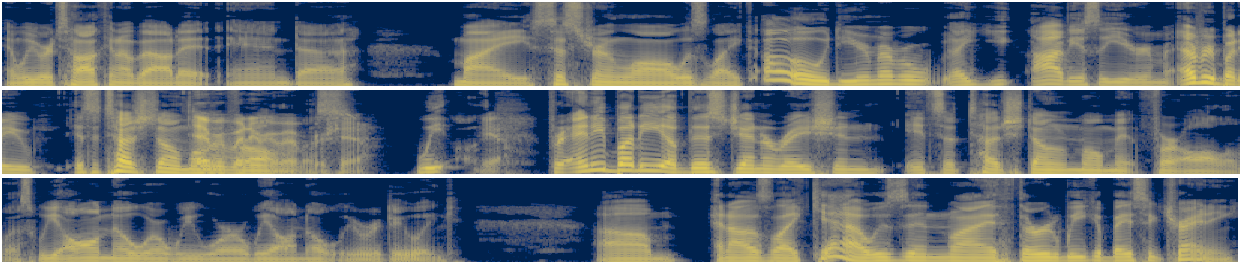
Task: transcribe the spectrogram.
and we were talking about it, and uh my sister in law was like, "Oh, do you remember? Like, you, obviously, you remember. Everybody, it's a touchstone moment. Everybody for all of remembers, us. yeah. We, Yeah. for anybody of this generation, it's a touchstone moment for all of us. We all know where we were. We all know what we were doing. Um, and I was like, "Yeah, I was in my third week of basic training."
